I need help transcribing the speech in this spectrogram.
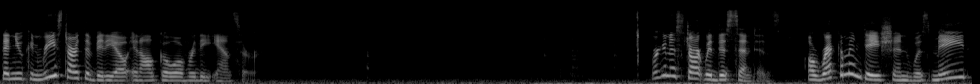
Then you can restart the video and I'll go over the answer. We're going to start with this sentence. A recommendation was made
